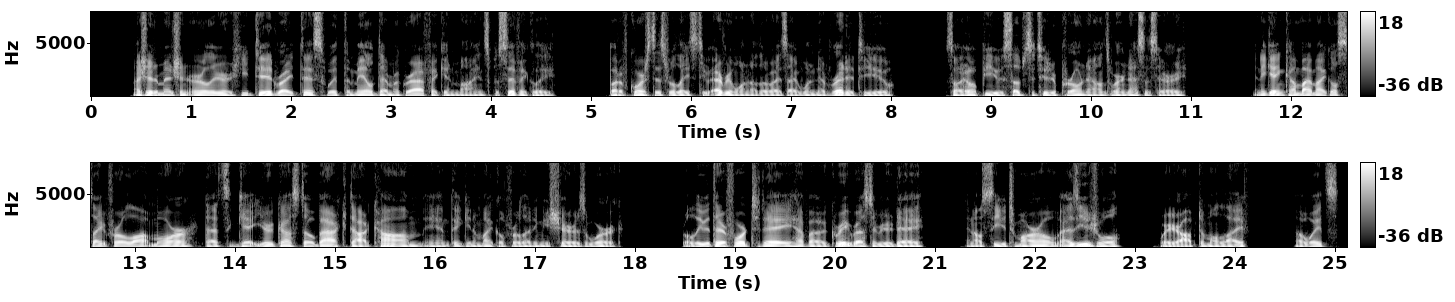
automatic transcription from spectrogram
I should have mentioned earlier, he did write this with the male demographic in mind specifically. But of course, this relates to everyone, otherwise, I wouldn't have read it to you. So I hope you substituted pronouns where necessary. And again, come by Michael's site for a lot more. That's getyourgustoback.com. And thank you to Michael for letting me share his work. But I'll leave it there for today. Have a great rest of your day. And I'll see you tomorrow, as usual, where your optimal life awaits.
